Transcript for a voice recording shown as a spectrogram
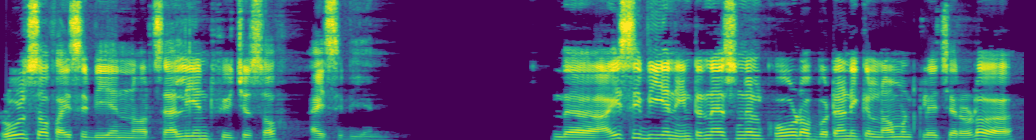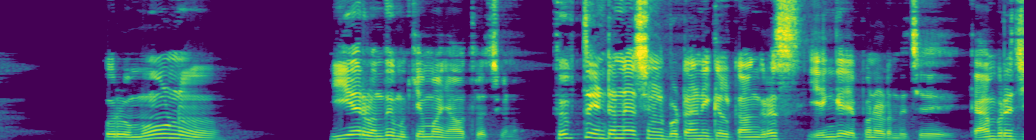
Rules of ICBN or salient features of ICBN. இந்த ICBN international code of botanical நாமன்கிளேச்சரோட ஒரு மூணு இயர் வந்து முக்கியமாக ஞாபகத்தில் வச்சுக்கணும் ஃபிஃப்த் இன்டர்நேஷ்னல் பொட்டானிக்கல் காங்கிரஸ் எங்கே எப்போ நடந்துச்சு கேம்பிரிட்ஜ்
